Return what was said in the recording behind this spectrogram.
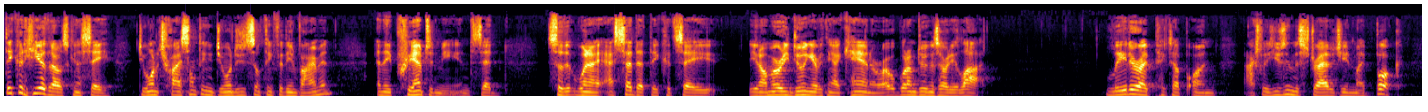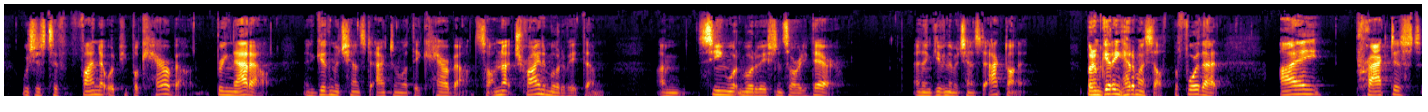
they could hear that I was going to say, Do you want to try something? Do you want to do something for the environment? And they preempted me and said, so that when I, I said that, they could say, You know, I'm already doing everything I can, or what I'm doing is already a lot. Later, I picked up on actually using the strategy in my book which is to find out what people care about, bring that out, and give them a chance to act on what they care about. So I'm not trying to motivate them. I'm seeing what motivation is already there and then giving them a chance to act on it. But I'm getting ahead of myself. Before that, I practiced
